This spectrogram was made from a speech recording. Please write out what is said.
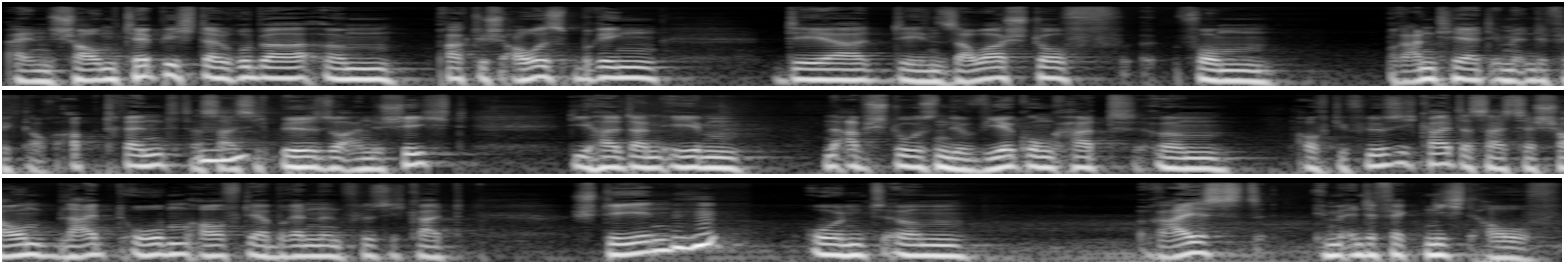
einen Schaumteppich darüber ähm, praktisch ausbringen, der den Sauerstoff vom Brandherd im Endeffekt auch abtrennt. Das mhm. heißt, ich bilde so eine Schicht, die halt dann eben eine abstoßende Wirkung hat ähm, auf die Flüssigkeit. Das heißt, der Schaum bleibt oben auf der brennenden Flüssigkeit stehen mhm. und ähm, reißt im Endeffekt nicht auf.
